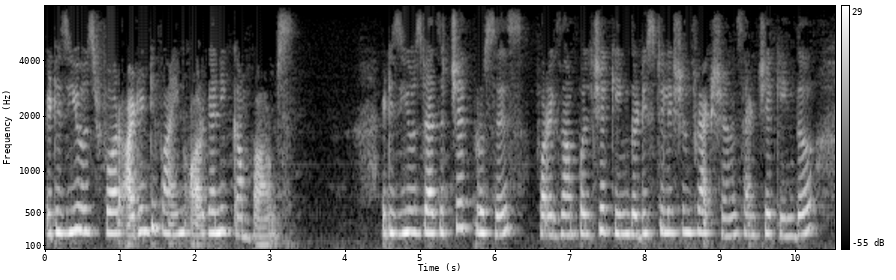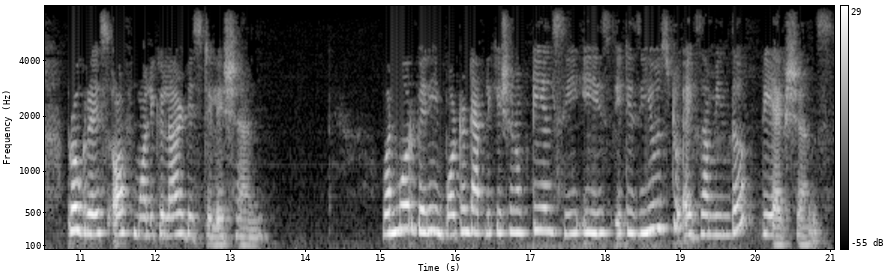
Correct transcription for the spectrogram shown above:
It is used for identifying organic compounds. It is used as a check process, for example checking the distillation fractions and checking the progress of molecular distillation. One more very important application of TLC is it is used to examine the reactions.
